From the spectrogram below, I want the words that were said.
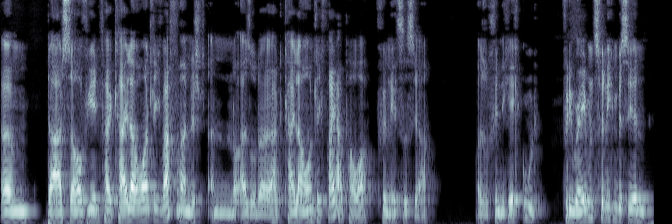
Ähm, da hast du auf jeden Fall Kyler ordentlich Waffen an, an also da hat Kyler ordentlich Firepower für nächstes Jahr. Also finde ich echt gut. Für die Ravens finde ich ein bisschen,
